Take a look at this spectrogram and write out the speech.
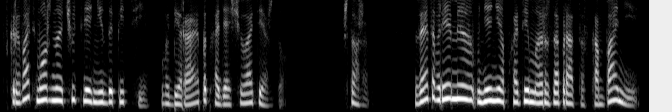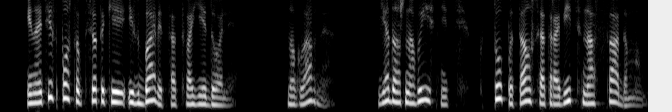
скрывать можно чуть ли не до пяти, выбирая подходящую одежду. Что же, за это время мне необходимо разобраться с компанией и найти способ все таки избавиться от своей доли. Но главное, я должна выяснить, кто пытался отравить нас с Адамом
